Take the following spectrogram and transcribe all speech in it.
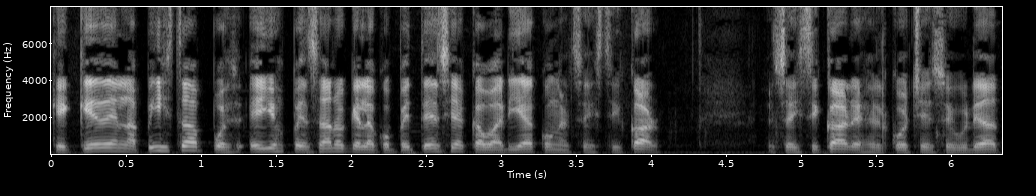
que quede en la pista, pues ellos pensaron que la competencia acabaría con el safety car. El safety car es el coche de seguridad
